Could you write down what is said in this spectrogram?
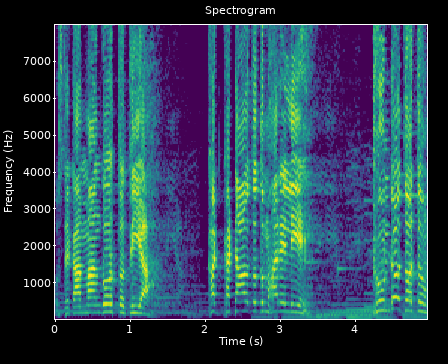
उसने कहा, मांगो तो दिया, खटखटाओ तो तुम्हारे लिए, ढूंढो तो तुम।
